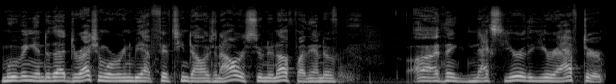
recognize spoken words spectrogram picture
moving into that direction where we're going to be at fifteen dollars an hour soon enough by the end of uh, I think next year or the year after.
